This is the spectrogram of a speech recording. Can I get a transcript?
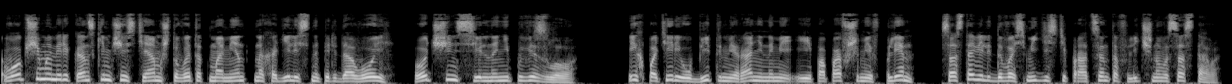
В общем, американским частям, что в этот момент находились на передовой, очень сильно не повезло. Их потери убитыми, ранеными и попавшими в плен составили до 80% личного состава.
